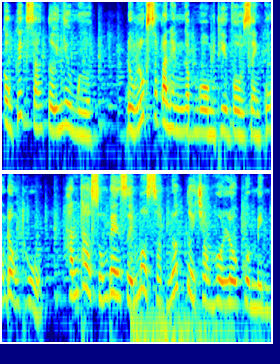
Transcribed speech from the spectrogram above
công kích sáng tới như mưa. Đúng lúc sắp bàn hành ngập mồm thì vô danh cũng động thủ, hắn thả xuống bên dưới một giọt nước từ trong hồ lô của mình.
